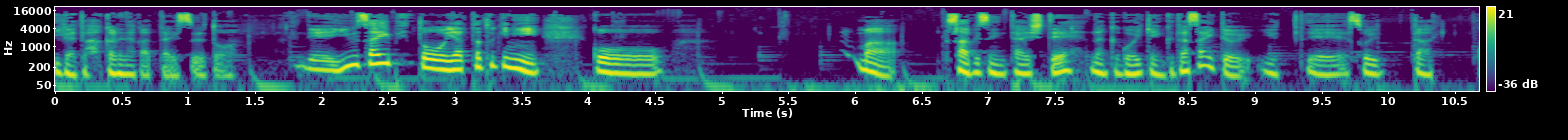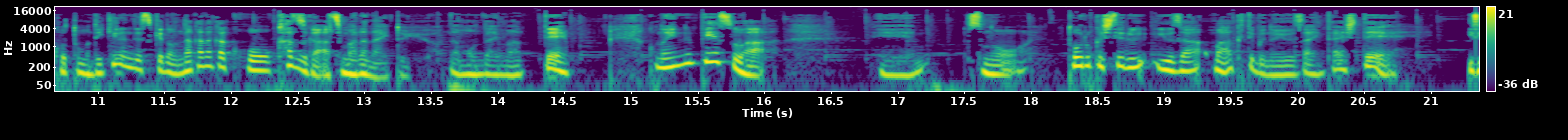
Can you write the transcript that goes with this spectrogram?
意外と測れなかったりすると。で、ユーザーイベントをやった時に、こう、まあ、サービスに対してなんかご意見くださいと言って、そういったこともできるんですけど、なかなかこう数が集まらないというような問題もあって、この NPS は、えーその、登録しているユーザー、まあ、アクティブのユーザーに対して、一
